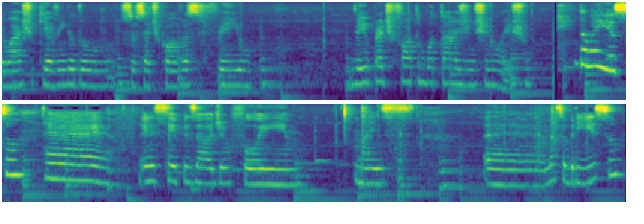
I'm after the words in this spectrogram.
Eu acho que a vinda do, do seu Sete Covas veio veio para de fato botar a gente no eixo. Então é isso. É, esse episódio foi Mas é, mas sobre isso,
